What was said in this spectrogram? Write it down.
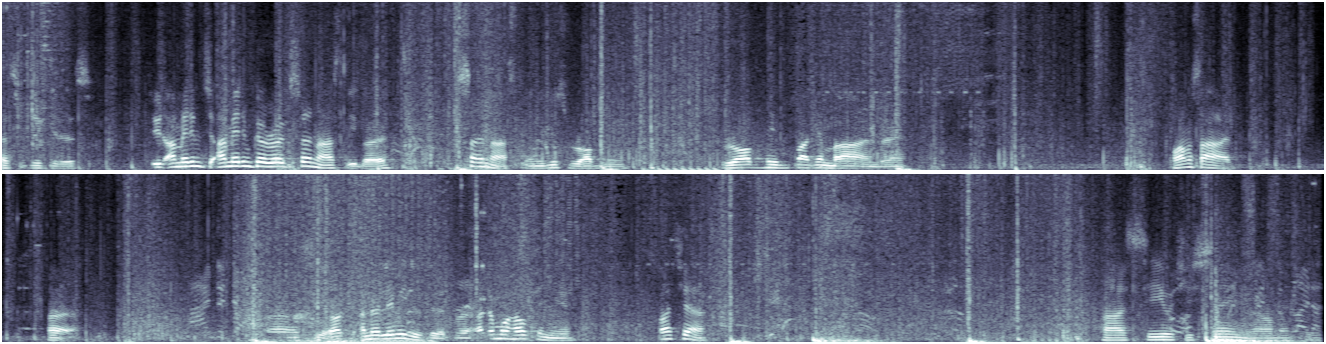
That's ridiculous. Dude, I made him I made him go rogue so nasty, bro. So nasty, and he just robbed me. Robbed me fucking blind, bro. Why must I hide? Uh, uh, see, okay. I know, let me just do it, bro. I got more health than you. Watch here. I see what you're saying now, man.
